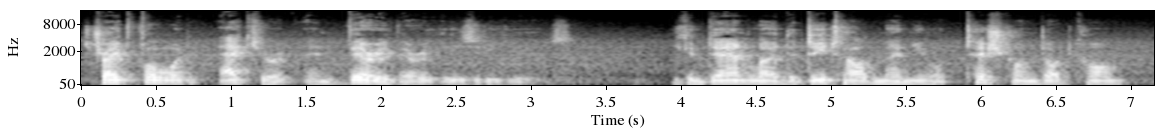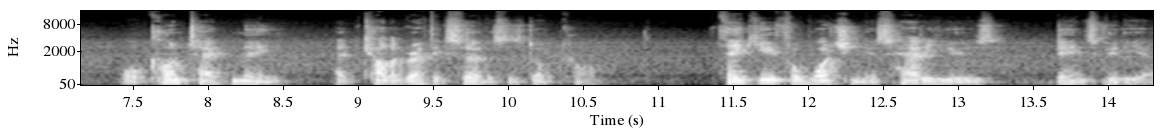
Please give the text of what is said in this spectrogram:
Straightforward, accurate and very very easy to use. You can download the detailed manual at techkon.com or contact me at colourgraphicservices.com. Thank you for watching this how to use DENS video.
